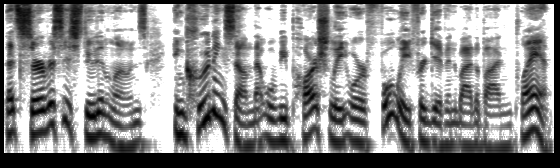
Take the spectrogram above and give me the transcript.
that services student loans, including some that will be partially or fully forgiven by the Biden plan.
